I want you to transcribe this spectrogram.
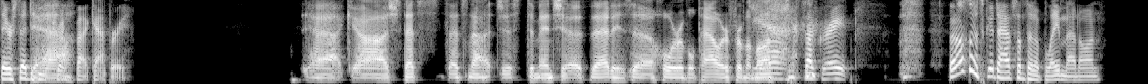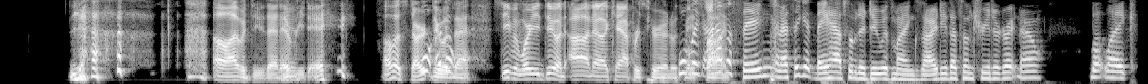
they're said to Yeah. be tricked by Kapre. Yeah, gosh, that's that's not just dementia. That is a horrible power from a monster. it's not great. But also, it's good to have something to blame that on. Yeah. oh, I would do that Yeah. every day. I'm gonna start Well, doing that. Steven, what are you doing? Oh no, Kapre's screwing with Well, me. like I have a thing, and I think it may have something to do with my anxiety that's untreated right now. But like,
